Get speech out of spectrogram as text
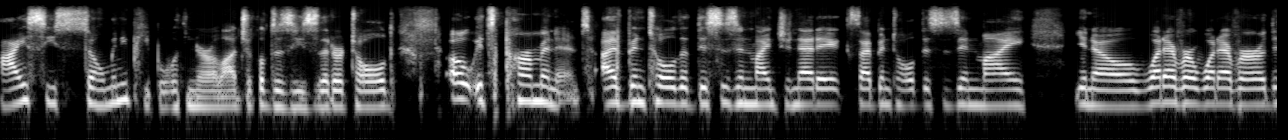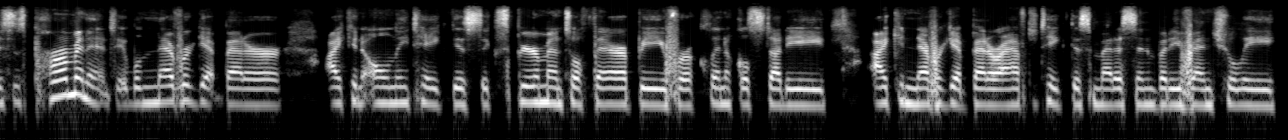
i see so many people with neurological diseases that are told oh it's permanent. I've been told that this is in my genetics. I've been told this is in my you know whatever whatever. This is permanent. It will never get better. I can only take this experimental therapy for a clinical study. I can never get better. I have to take this medicine but eventually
